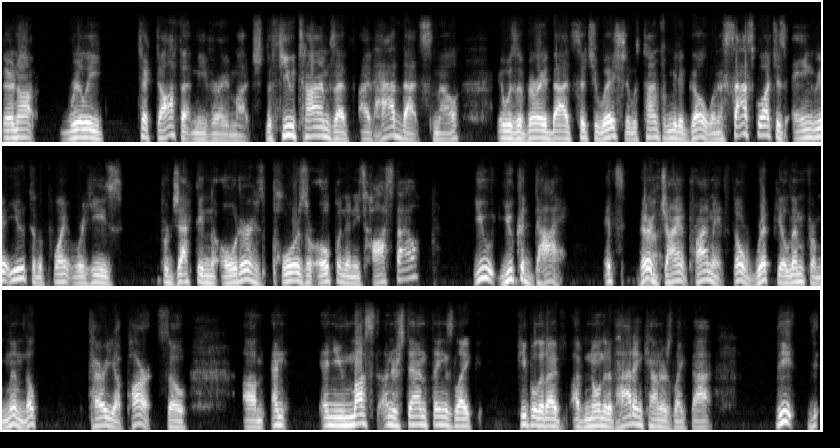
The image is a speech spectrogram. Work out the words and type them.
they're not really ticked off at me very much. The few times I've I've had that smell, it was a very bad situation. It was time for me to go. When a Sasquatch is angry at you to the point where he's projecting the odor, his pores are open and he's hostile, you you could die. It's they're Right. giant primates. They'll rip you limb from limb. They'll tear you apart. So, um, and and you must understand things like people that I've I've known that have had encounters like that. The, the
